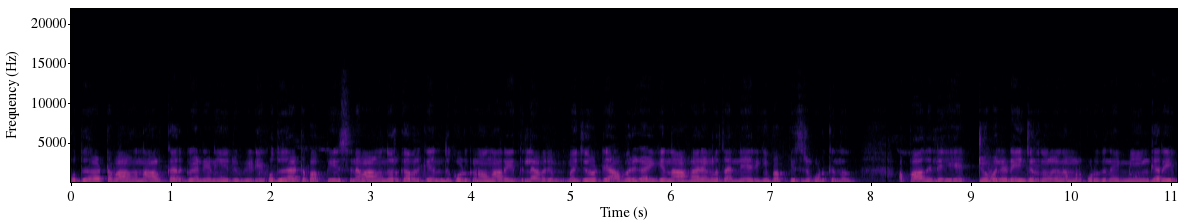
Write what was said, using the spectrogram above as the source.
പുതുതായിട്ട് വാങ്ങുന്ന ആൾക്കാർക്ക് വേണ്ടിയാണ് ഈ ഒരു വീഡിയോ പുതുതായിട്ട് പപ്പീസിനെ വാങ്ങുന്നവർക്ക് അവർക്ക് എന്ത് കൊടുക്കണമെന്ന് അറിയത്തില്ല. അവർ മെജോറിറ്റി അവർ കഴിക്കുന്ന ആഹാരങ്ങൾ തന്നെയായിരിക്കും പപ്പീസിന് കൊടുക്കുന്നത്. അപ്പോൾ അതിൽ ഏറ്റവും വലിയ ഡേഞ്ചർ എന്ന് പറഞ്ഞാൽ നമ്മൾ കൊടുക്കുന്ന ഈ മീൻകറിയും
